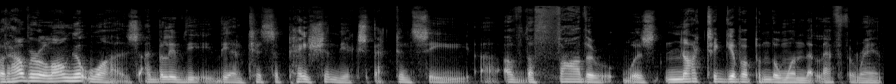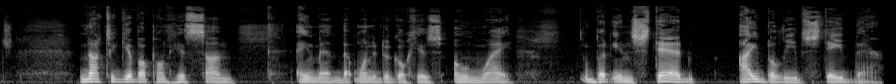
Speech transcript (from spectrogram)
But however long it was, I believe the, the anticipation, the expectancy uh, of the father was not to give up on the one that left the ranch, not to give up on his son, amen, that wanted to go his own way, but instead, I believe, stayed there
